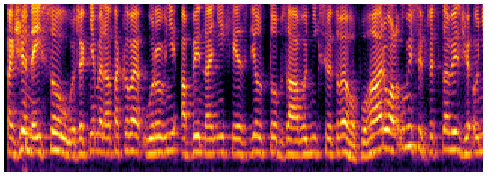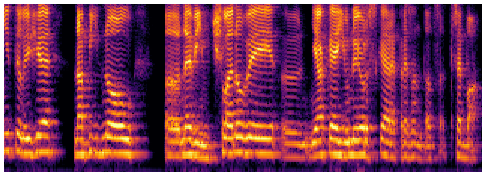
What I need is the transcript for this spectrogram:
takže nejsou, řekněme, na takové úrovni, aby na nich jezdil top závodník světového poháru, ale umím si představit, že oni ty lyže nabídnou, eh, nevím, členovi eh, nějaké juniorské reprezentace, třeba,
